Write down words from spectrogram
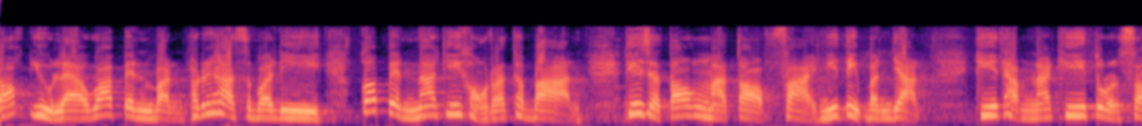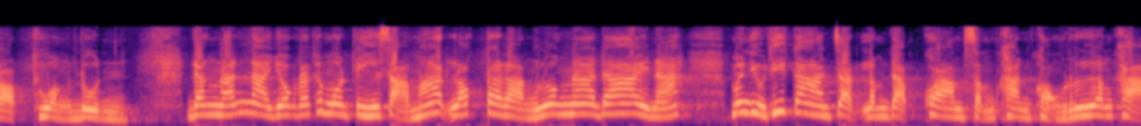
ล็อกอยู่แล้วว่าเป็นวันพฤหัสบดี ก็เป็นหน้าที่ของรัฐบาล ที่จะต้องมาตอบฝ่ายนิติบัญญัติ ที่ทำหน้าที่ตรวจสอบทวงดุลดังนั้นนายกรัฐมนตรีสามารถล็อกตารางล่วงหน้าได้นะ มันอยู่ที่การจัดลำดับความสำคัญของเรื่องค่ะ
